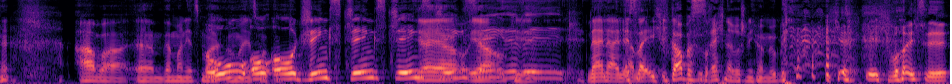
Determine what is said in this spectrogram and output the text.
Aber ähm, wenn man jetzt mal. Oh, jetzt oh, mal oh, Jinx, Jinx, Jinx, ja, ja, Jinx. Ja, okay. Nein, nein, es, aber ich. Ich glaube, es ist rechnerisch nicht mehr möglich. ich, ich, wollte,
